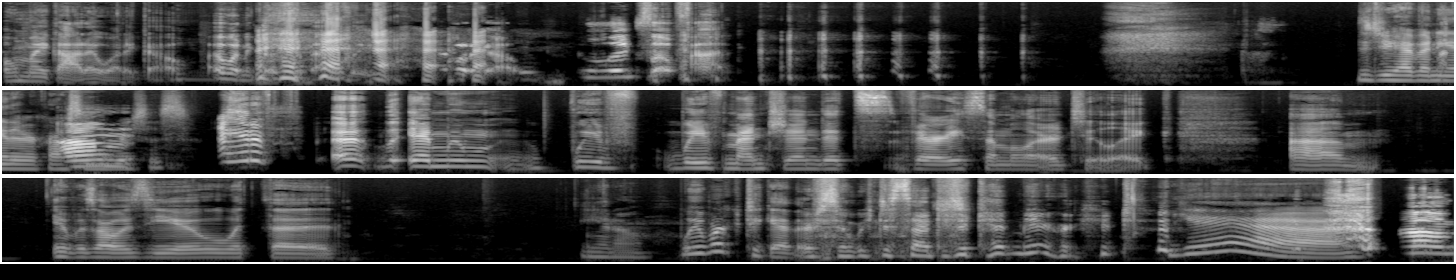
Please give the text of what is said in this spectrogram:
"Oh my god, I want to go! I want to go so badly! I want to go! It looks so bad." Did you have any other across Um, universes? I had a. Uh, I mean, we've we've mentioned it's very similar to like, um, it was always you with the, you know, we worked together, so we decided to get married. Yeah. um,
